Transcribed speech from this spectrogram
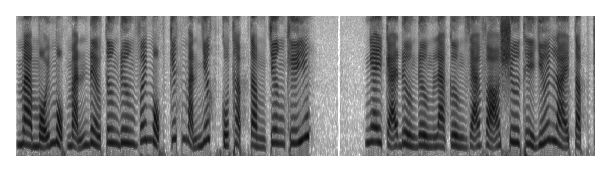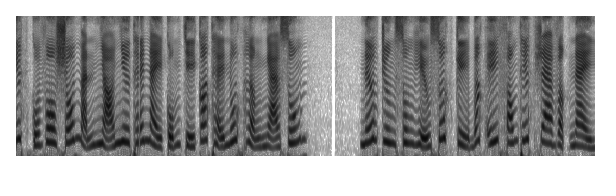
mà mỗi một mảnh đều tương đương với một kích mạnh nhất của thập tầm chân khí. Ngay cả Đường Đường là cường giả võ sư thì dưới loại tập kích của vô số mảnh nhỏ như thế này cũng chỉ có thể nuốt hận ngã xuống. Nếu Trương Xuân hiểu xuất kỳ bất ý phóng thiết ra vật này,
